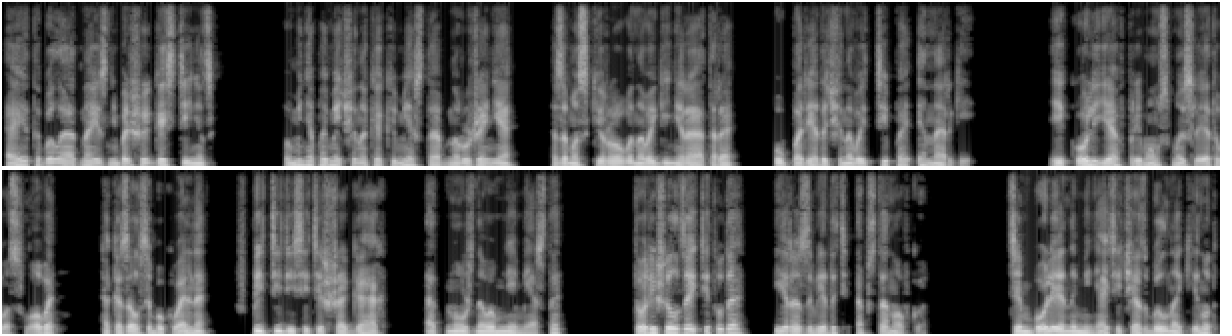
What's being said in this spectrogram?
а это была одна из небольших гостиниц, у меня помечено как место обнаружения замаскированного генератора упорядоченного типа энергии. И коль я в прямом смысле этого слова оказался буквально в 50 шагах от нужного мне места, то решил зайти туда и разведать обстановку. Тем более на меня сейчас был накинут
